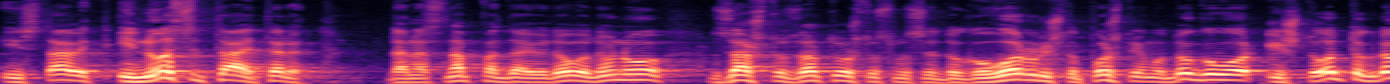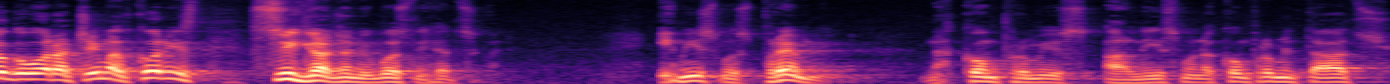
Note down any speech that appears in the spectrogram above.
i staviti i nositi taj teret da nas napadaju da ovo ono. Zašto? Zato što smo se dogovorili, što poštujemo dogovor i što od tog dogovora će imati korist svi građani u Bosni i Hercegovini. I mi smo spremni na kompromis, ali nismo na kompromitaciju.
